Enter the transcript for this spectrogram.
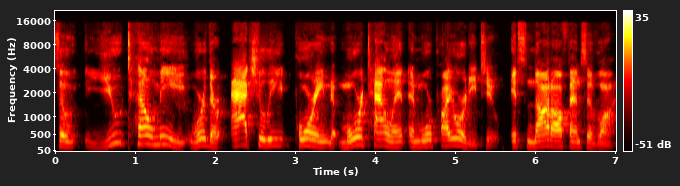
So you tell me where they're actually pouring more talent and more priority to. It's not offensive line.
